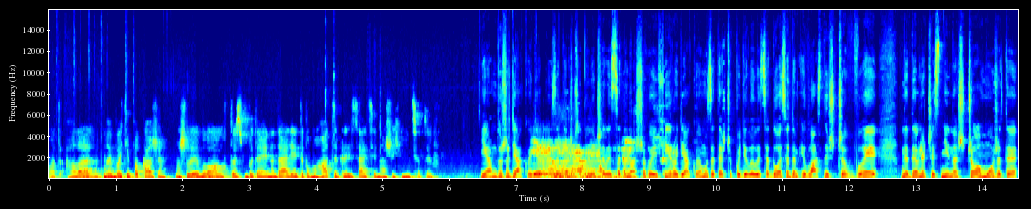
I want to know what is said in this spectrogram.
От, але майбутнє покаже, можливо, хтось буде і надалі допомагати в реалізації наших ініціатив. Я вам дуже дякую. Дякую за те, що долучилися до нашого ефіру. Дякуємо за те, що поділилися досвідом. І власне, що ви, не дивлячись ні на що, можете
